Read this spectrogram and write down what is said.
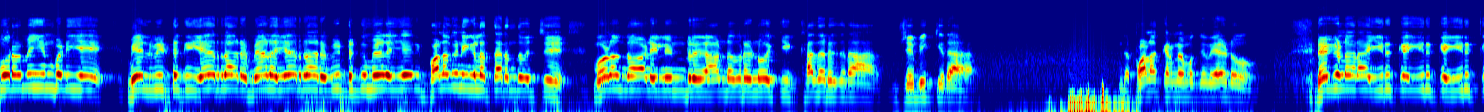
முறைமையின்படியே மேல் வீட்டுக்கு ஏறுறாரு மேலே ஏறுறாரு வீட்டுக்கு மேலே ஏறி பலகணிகளை திறந்து வச்சு முழங்காலில் நின்று ஆண்டவரை நோக்கி கதறுகிறார் ஜெபிக்கிறார். இந்த பழக்கம் நமக்கு வேணும். ரெகுலராக இருக்க இருக்க இருக்க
